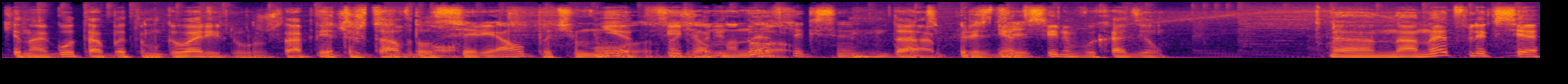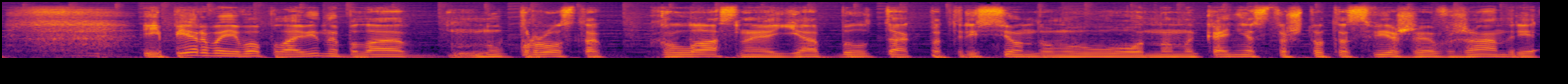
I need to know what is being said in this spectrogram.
«Киногод» об этом говорили уже, опять Это же, давно. был сериал? Почему Нет, сначала на. Netflix, Да, а теперь нет, здесь? фильм выходил на Netflix. И первая его половина была, ну, просто классная. Я был так потрясен, думаю, о, ну, наконец-то что-то свежее в жанре.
